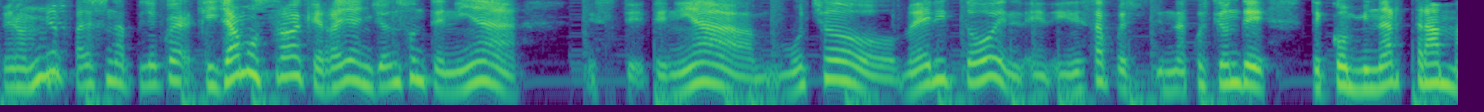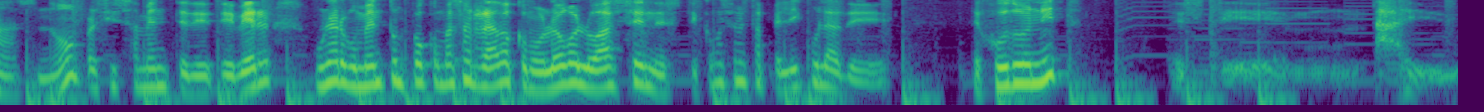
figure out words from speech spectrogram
pero a mí me parece una película que ya mostraba que Ryan Johnson tenía, este, tenía mucho mérito en, en, esta pues, en una cuestión de, de, combinar tramas, ¿no? Precisamente, de, de, ver un argumento un poco más enredado, como luego lo hacen, este, ¿cómo se llama esta película de, de Who It? Este, ay,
